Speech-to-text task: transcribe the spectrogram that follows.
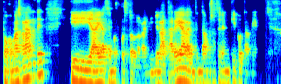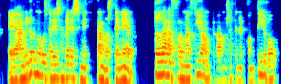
un poco más grande y ahí hacemos pues todo, la, la tarea la intentamos hacer en equipo también. Eh, a mí lo que me gustaría saber es si necesitamos tener toda la formación que vamos a tener contigo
